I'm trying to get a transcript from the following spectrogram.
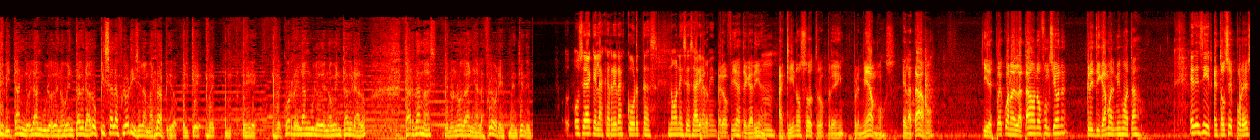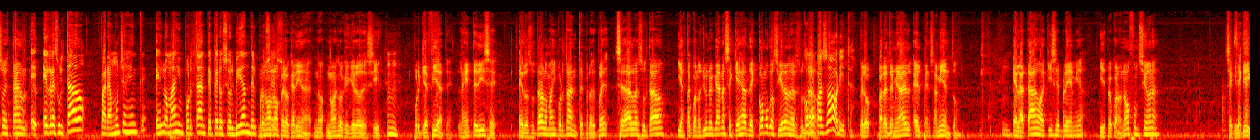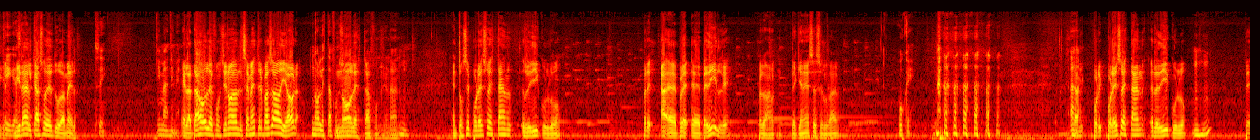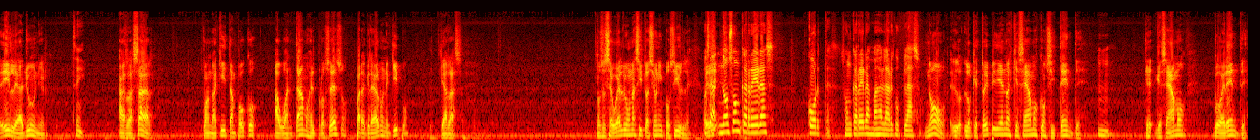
evitando el ángulo de 90 grados, pisa la flor y llega más rápido. El que re- eh, recorre el ángulo de 90 grados, tarda más, pero no daña las flores, ¿me entiendes? O- sea que las carreras cortas no Pero, necesariamente. pero fíjate, Karina, Mm. aquí nosotros pre- premiamos el atajo y después cuando el atajo no funciona, criticamos el mismo atajo. Es decir, Entonces, por eso es tan... eh, el resultado para mucha gente es lo más importante, pero se olvidan del proceso. No, no, pero Karina, no, no es lo que quiero decir. Porque fíjate, la gente dice, el resultado es lo más importante, pero después se da el resultado y hasta cuando Junior gana se queja de cómo consiguieron el resultado. Como pasó ahorita. Pero para terminar el, el pensamiento, el atajo aquí se premia y después cuando no funciona, se Se critica. castiga, Mira el caso de Dudamel. Sí. Ni más ni menos. El atajo le funcionó el semestre pasado y ahora No le está funcionando. no le está funcionando. Mm. Entonces, por eso es tan ridículo pre- ah, eh, pre- eh, pedirle. Perdón, ¿de quién es ese celular? Ok. Por, por eso es tan ridículo pedirle a Junior Sí. arrasar cuando aquí tampoco aguantamos el proceso para crear un equipo que arrasa. Entonces se vuelve una situación imposible. O sea, no son carreras cortas, son carreras más a largo plazo. no, lo, lo que estoy pidiendo es que seamos consistentes, que, que seamos coherentes,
